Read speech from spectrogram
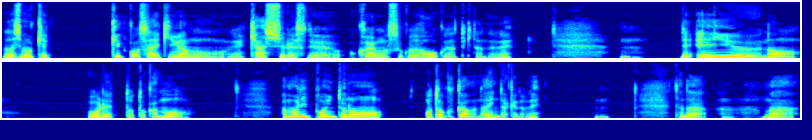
私も結構最近はもうね、キャッシュレスでお買い物することが多くなってきたんだよね。で、au のウォレットとかも、あまりポイントのお得感はないんだけどね。ただ、まあ、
